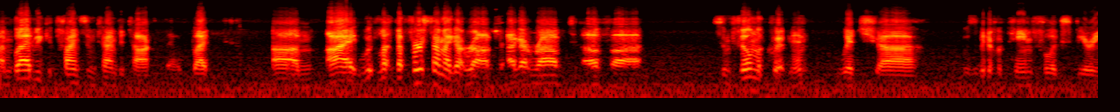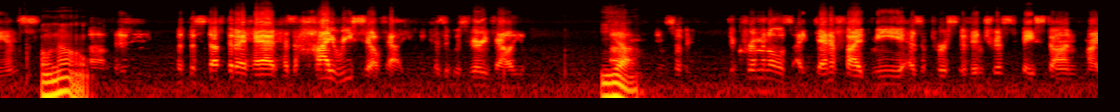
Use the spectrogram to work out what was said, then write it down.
I'm glad we could find some time to talk, though. But um, I, the first time I got robbed, I got robbed of uh, some film equipment, which uh, was a bit of a painful experience. Oh no. Um, but, the stuff that I had has a high resale value because it was very valuable. Yeah. Um, and so the, the criminals identified me as a person of interest based on my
